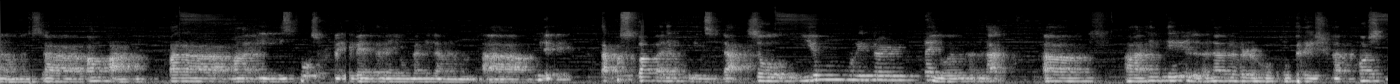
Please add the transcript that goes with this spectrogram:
ano sa pampa para ma-dispose or ma-ibenta na yung kanilang uh, huli. Tapos babalik ulit sila. So yung return na yun, not uh, uh, entail another operational cost.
